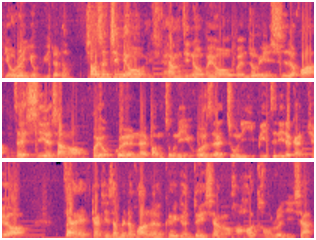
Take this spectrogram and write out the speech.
游刃有余的呢？上升金牛以及太阳金牛的朋友，本周运势的话，在事业上哦，会有贵人来帮助你，或者是在助你一臂之力的感觉哦。在感情上面的话呢，可以跟对象好好讨论一下，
